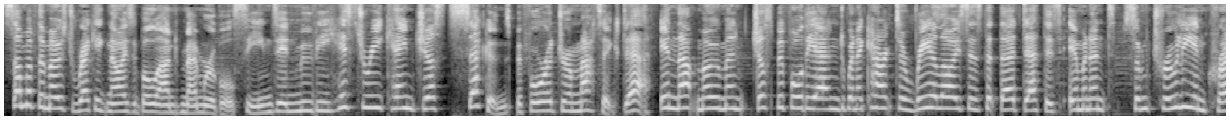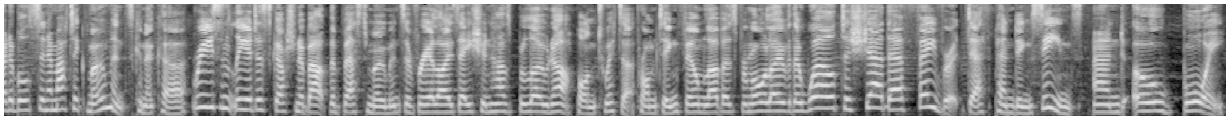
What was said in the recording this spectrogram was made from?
Some of the most recognizable and memorable scenes in movie history came just seconds before a dramatic death. In that moment, just before the end, when a character realizes that their death is imminent, some truly incredible cinematic moments can occur. Recently, a discussion about the best moments of realization has blown up on Twitter, prompting film lovers from all over the world to share their favorite death pending scenes. And oh boy,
